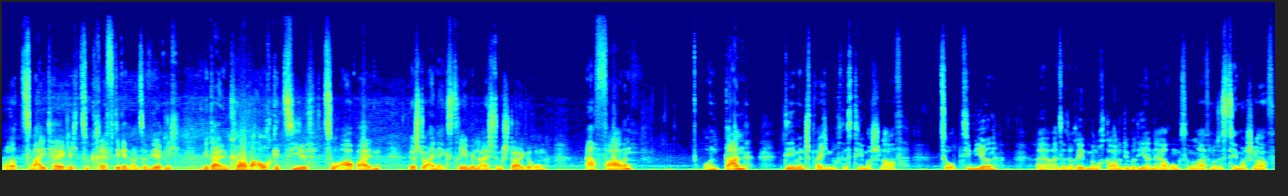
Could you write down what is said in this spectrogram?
oder zweitäglich zu kräftigen, also wirklich mit deinem Körper auch gezielt zu arbeiten, wirst du eine extreme Leistungssteigerung erfahren und dann dementsprechend noch das Thema Schlaf zu optimieren. Äh, also da reden wir noch gar nicht über die Ernährung, sondern einfach nur das Thema Schlaf.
